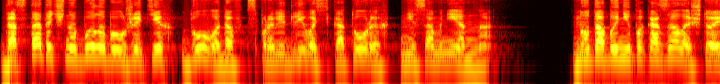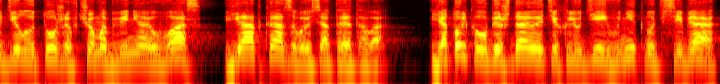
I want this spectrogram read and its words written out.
Достаточно было бы уже тех доводов, справедливость которых несомненна. Но дабы не показалось, что я делаю то же, в чем обвиняю вас, я отказываюсь от этого. Я только убеждаю этих людей вникнуть в себя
